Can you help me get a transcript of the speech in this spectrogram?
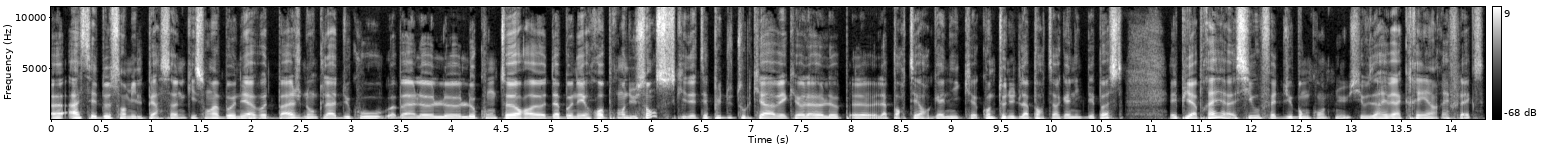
euh, à ces 200 000 personnes qui sont abonnées à votre page. Donc là, du coup, bah, le, compteur d'abonnés reprend du sens, ce qui n'était plus du tout le cas avec la portée organique, compte tenu de la portée organique des posts. Et puis après, si vous faites du bon contenu, si vous arrivez à créer un réflexe,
